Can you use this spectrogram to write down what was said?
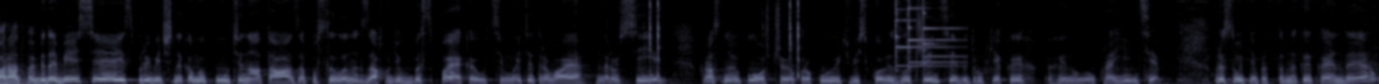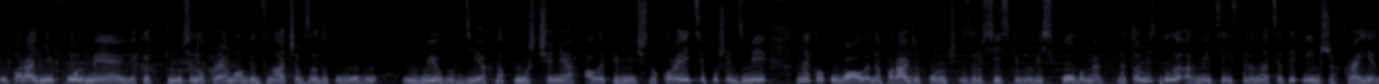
Парад Побєдобєсія із прибічниками Путіна та за посилених заходів безпеки у цій миті триває на Росії. Красною площею крокують військові злочинці, від рук яких гинули українці. Присутні представники КНДР у парадній формі, яких Путін окремо відзначив за допомогу у бойових діях на Курщині. Але північнокорейці пишуть змі не крокували на параді поруч із російськими військовими. Натомість були армійці із 13 інших країн.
